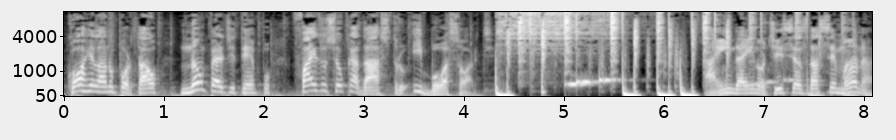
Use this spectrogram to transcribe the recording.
corre lá no portal, não perde tempo, faz o seu cadastro e boa sorte. Ainda em notícias da semana.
